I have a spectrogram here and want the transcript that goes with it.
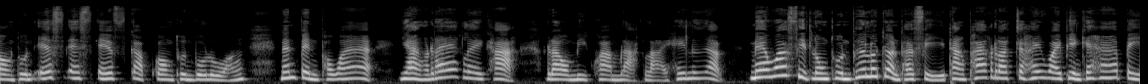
กองทุน S S F กับกองทุนบัวหลวง นั่นเป็นเพราะว่าอย่างแรกเลยค่ะ เรามีความหลากหลายให้เลือก แม้ว่าสิทธิลงทุนเพื่อลดหย่อนภาษีทางภาครัฐจะให้ไว้เพียงแค่ 5 ปี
